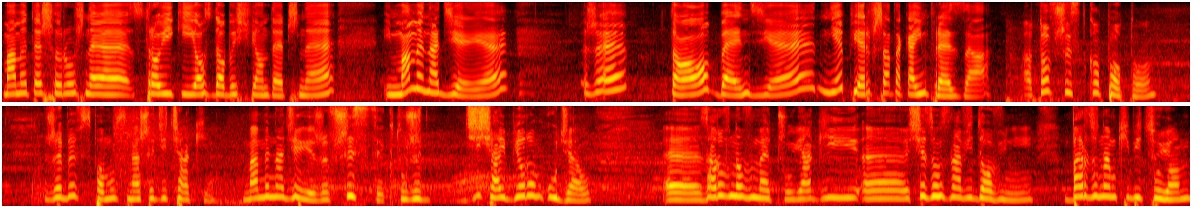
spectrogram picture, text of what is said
Mamy też różne stroiki i ozdoby świąteczne i mamy nadzieję, że to będzie nie pierwsza taka impreza. A to wszystko po to, żeby wspomóc nasze dzieciaki. Mamy nadzieję, że wszyscy, którzy dzisiaj biorą udział e, zarówno w meczu, jak i e, siedząc na widowni, bardzo nam kibicują,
